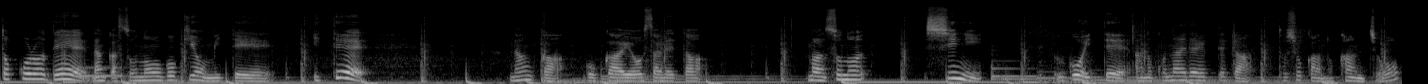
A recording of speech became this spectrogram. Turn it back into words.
ところでなんかその動きを見ていてなんか誤解をされたまあその市に動いてあのこの間言ってた図書館の館長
